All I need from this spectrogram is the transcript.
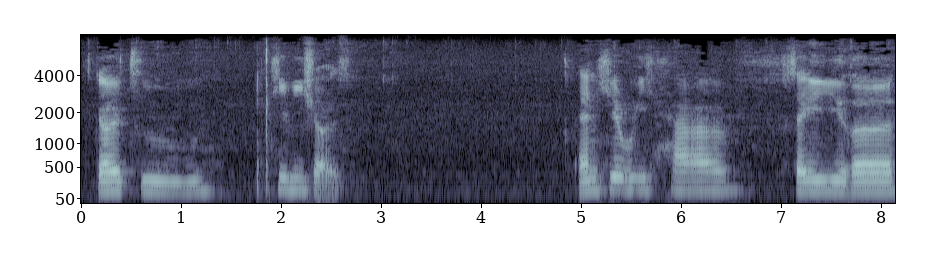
Let's go to TV shows. And here we have, say, the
